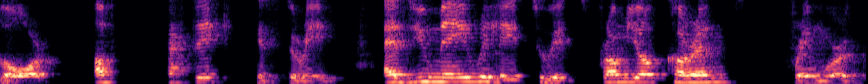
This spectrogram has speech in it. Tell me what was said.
Lore of galactic history. As you may relate to it from your current framework,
